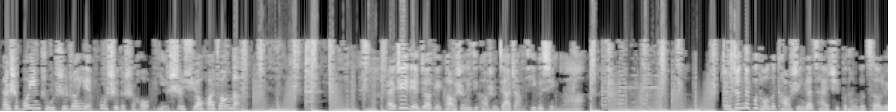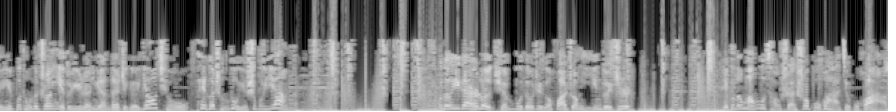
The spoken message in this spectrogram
但是播音主持专业复试的时候也是需要化妆的。哎，这一点就要给考生以及考生家长提个醒了啊！就针对不同的考试，应该采取不同的策略，因为不同的专业对于人员的这个要求配合程度也是不一样的，不能一概而论，全部都这个化妆以应对之，也不能盲目草率，说不化就不化了。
